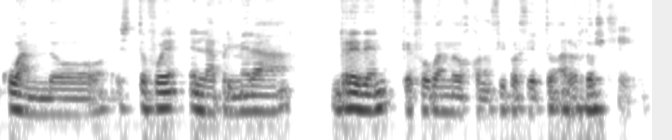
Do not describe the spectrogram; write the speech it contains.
cuando esto fue en la primera Reden, que fue cuando os conocí, por cierto, a los dos. Sí,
